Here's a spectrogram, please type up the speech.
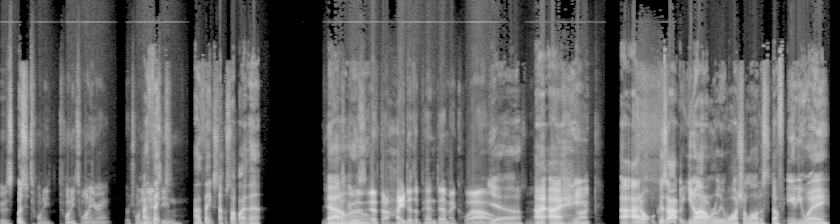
it was, was- 20, 2020, right? Or I think 2019? I think so, something like that. Yeah, I don't It know. was at the height of the pandemic. Wow. Yeah, Yeah. I I hate Fuck. I, I don't because I you know I don't really watch a lot of stuff anyway.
